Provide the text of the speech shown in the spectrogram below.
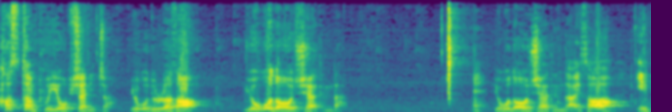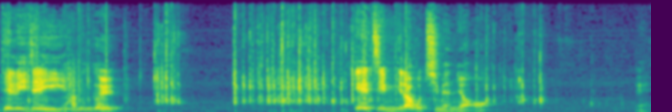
커스텀 V 옵션 있죠. 요거 눌러서 요거 넣어 주셔야 된다. 네, 요거 넣어 주셔야 된다. 해서 인텔리제이 한글 깨짐이라고 치면요. 네,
